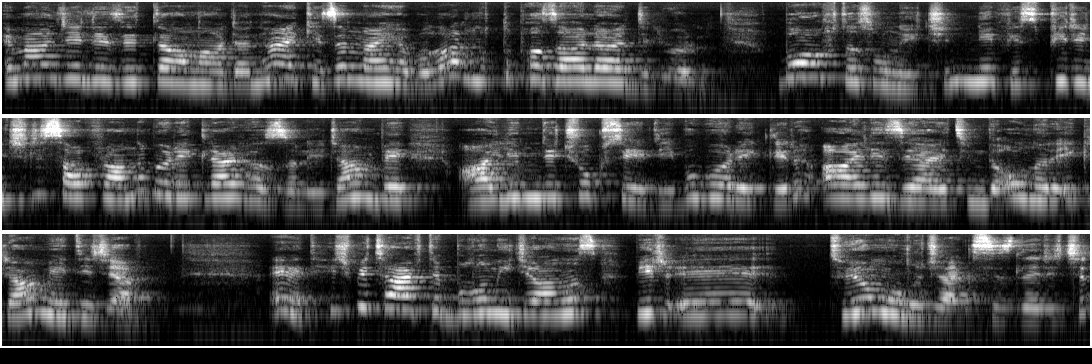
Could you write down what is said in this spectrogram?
Emelce Lezzetli Anlar'dan herkese merhabalar, mutlu pazarlar diliyorum. Bu hafta sonu için nefis, pirinçli, safranlı börekler hazırlayacağım ve ailemin de çok sevdiği bu börekleri aile ziyaretimde onlara ikram edeceğim. Evet, hiçbir tarifte bulamayacağınız bir e, tüyom olacak sizler için.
